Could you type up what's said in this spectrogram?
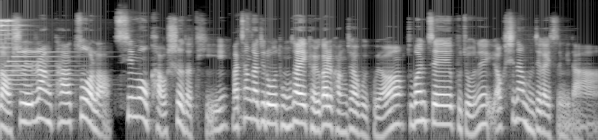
老师让他做了期末考试的题. 마찬가지로 동사의 결과를 강조하고 있고요. 두 번째 구조는 역시나 문제가 있습니다.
